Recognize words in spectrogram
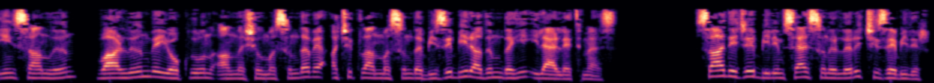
insanlığın, varlığın ve yokluğun anlaşılmasında ve açıklanmasında bizi bir adım dahi ilerletmez. Sadece bilimsel sınırları çizebilir.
